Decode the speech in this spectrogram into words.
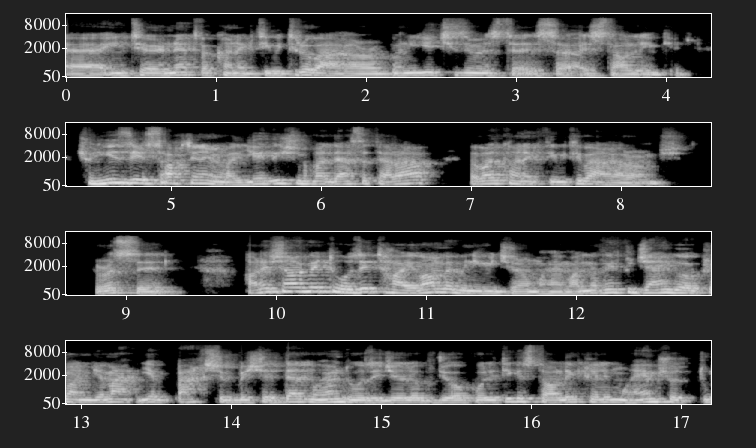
اینترنت و connectivity رو برقرار کنی یه چیزی مثل استارلینک چون هیچ زیر ساختی نمی‌خواد یه dish می‌خواد دست طرف و بعد connectivity برقرار میشه. درسته؟ حالا شما به توضیح تایوان ببینیم این چرا مهم. حالا تو جنگ اوکراین. یه, یه بخش به شدت مهم توضیح جلو ژئوپلیتیک استارلینک خیلی مهم شد. تو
